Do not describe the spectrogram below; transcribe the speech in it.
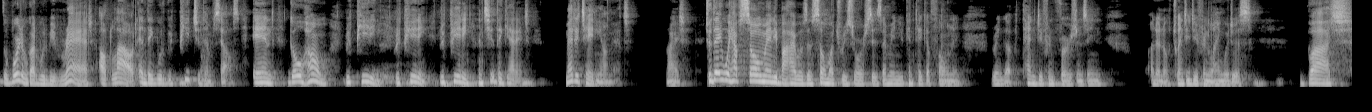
the word of God would be read out loud and they would repeat to themselves and go home repeating, repeating, repeating until they get it, meditating on it, right? Today we have so many Bibles and so much resources. I mean, you can take a phone and bring up 10 different versions in, I don't know, 20 different languages. But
